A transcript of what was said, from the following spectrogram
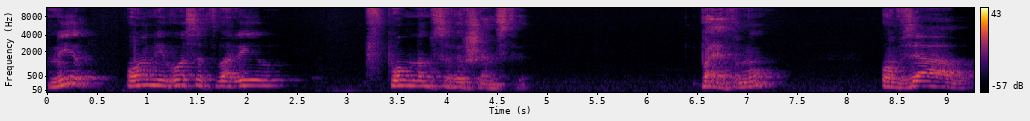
мир, он его сотворил в полном совершенстве. Поэтому он взял,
